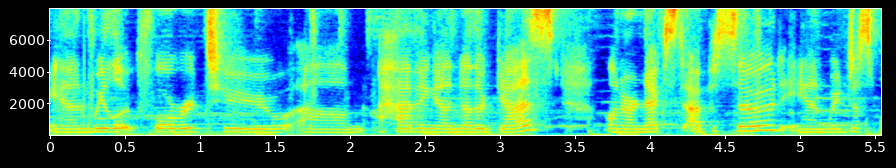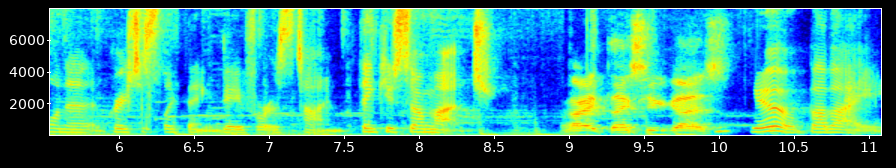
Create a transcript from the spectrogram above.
And we look forward to um, having another guest on our next episode. And we just want to graciously thank Dave for his time. Thank you so much. All right. Thanks to you guys. Thank you. Bye bye.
